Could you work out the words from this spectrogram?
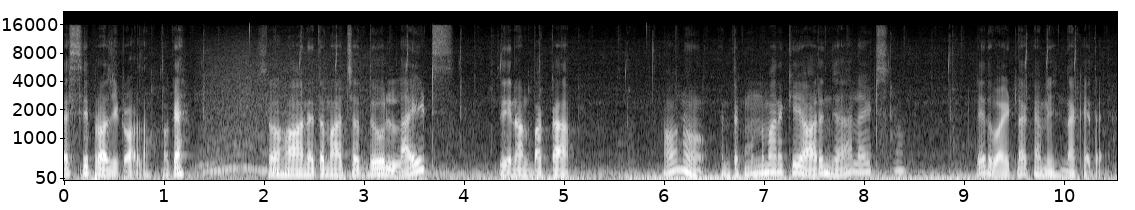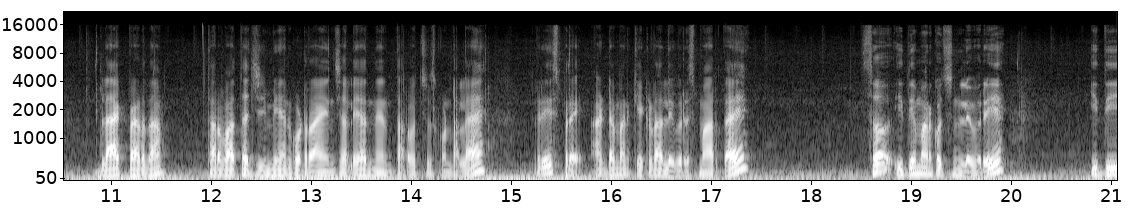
ఎస్సీ ప్రాజెక్ట్ వాడదాం ఓకే? సో హార్న్ అయితే మార్చొద్దు. లైట్స్ జీనాన్ పక్క. అవును ఇంతకుముందు మనకి ఆరెంజా లైట్స్ లేదు వైట్ లాగా కనిపించింది నాకైతే. బ్లాక్ పెడదాం. తర్వాత జిమ్మి అని కూడా రాయించాలి. అది నేను తర్వాత చూసుకుంటాలే. రీస్ప్రే అంటే మనకి ఇక్కడ లివరీస్ మారుతాయి. సో ఇది మనకు వచ్చిన లివరీ ఇది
